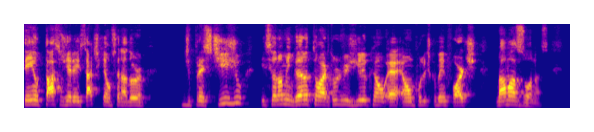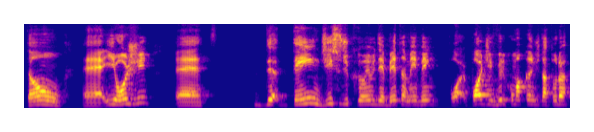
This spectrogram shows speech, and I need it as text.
tem o Tasso Gereissati, que é um senador de prestígio, e se eu não me engano, tem o Arthur Virgílio, que é um, é, é um político bem forte no Amazonas. Então, é, e hoje é, de, tem indícios de que o MDB também vem, pode vir com uma candidatura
